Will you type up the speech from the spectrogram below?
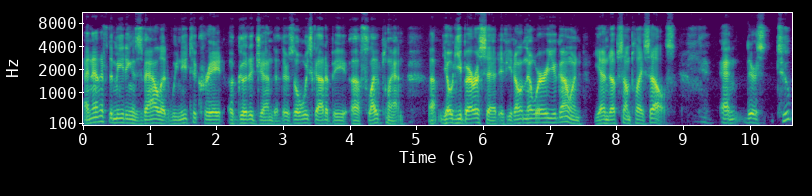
and then if the meeting is valid we need to create a good agenda. There's always got to be a flight plan. Uh, yogi berra said if you don't know where you're going you end up someplace else. And there's two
